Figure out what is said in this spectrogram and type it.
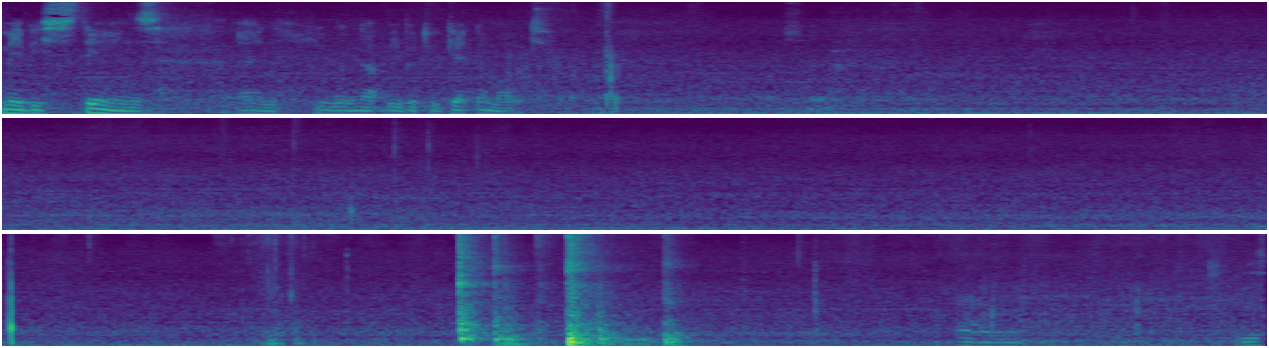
may be stains and you will not be able to get them out. Is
